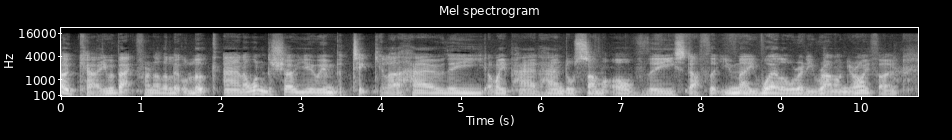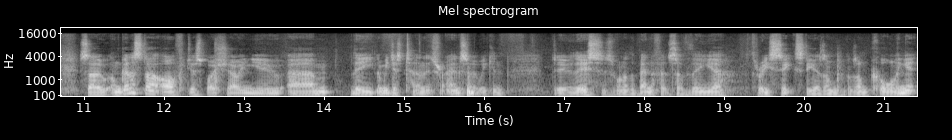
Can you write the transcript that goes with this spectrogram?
Okay, we're back for another little look and I wanted to show you in particular how the iPad handles some of the stuff that you may well already run on your iPhone. So I'm going to start off just by showing you um, the, let me just turn this around so we can do this, it's one of the benefits of the uh, 360 as I'm, as I'm calling it.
